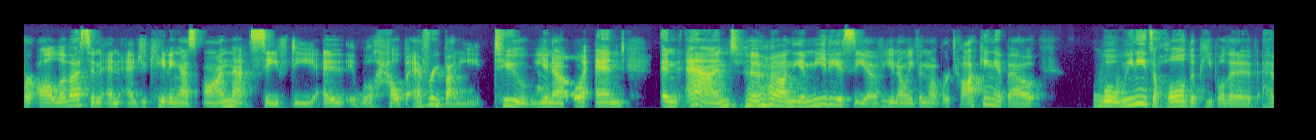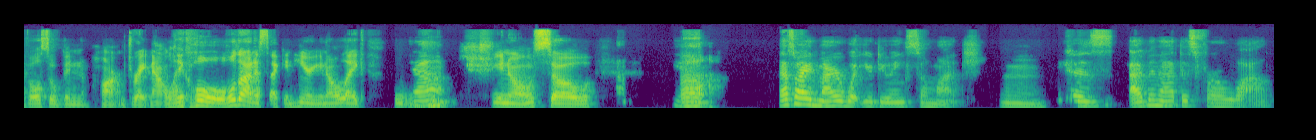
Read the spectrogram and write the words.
for all of us and, and educating us on that safety it, it will help everybody too you know? And and and on the immediacy of you know even what we're talking about well we need to hold the people that have, have also been harmed right now. Like hold hold on a second here you know? Like yeah. you know? So yeah. Uh, that's why i admire what you're doing so much. Mm. because i've been at this for a while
